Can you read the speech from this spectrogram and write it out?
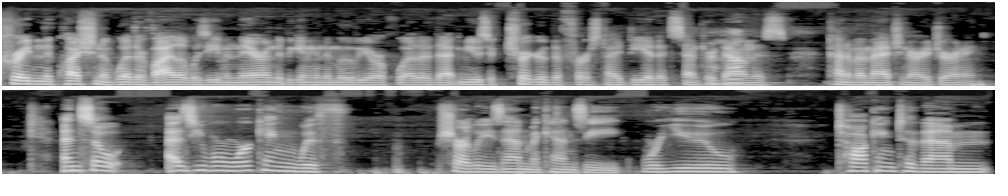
creating the question of whether Violet was even there in the beginning of the movie, or if whether that music triggered the first idea that sent her down this kind of imaginary journey. And so, as you were working with Charlize and Mackenzie, were you talking to them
